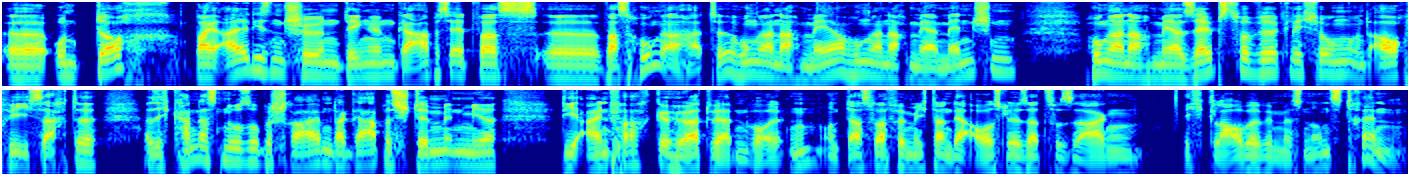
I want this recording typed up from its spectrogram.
Äh, und doch bei all diesen schönen Dingen gab es etwas, äh, was Hunger hatte. Hunger nach mehr, Hunger nach mehr Menschen, Hunger nach mehr Selbstverwirklichung und auch, wie ich sagte, also ich kann das nur so beschreiben, da gab es Stimmen in mir, die einfach gehört werden wollten. Und das war für mich dann der Auslöser zu sagen, ich glaube, wir müssen uns trennen.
